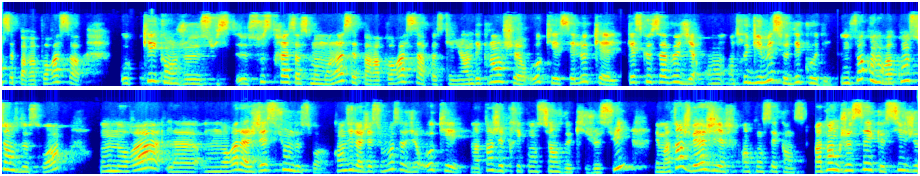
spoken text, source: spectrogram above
c'est par rapport à ça. Ok, quand je suis euh, sous stress à ce moment-là, c'est par rapport à ça, parce qu'il y a eu un déclencheur. Ok, c'est lequel? Qu'est-ce que ça veut dire? Entre guillemets, se décoder. Une fois qu'on aura conscience de soi, on aura la, on aura la gestion de soi. Quand on dit la gestion de soi, ça veut dire, OK, maintenant j'ai pris conscience de qui je suis, mais maintenant je vais agir en conséquence. Maintenant que je sais que si je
